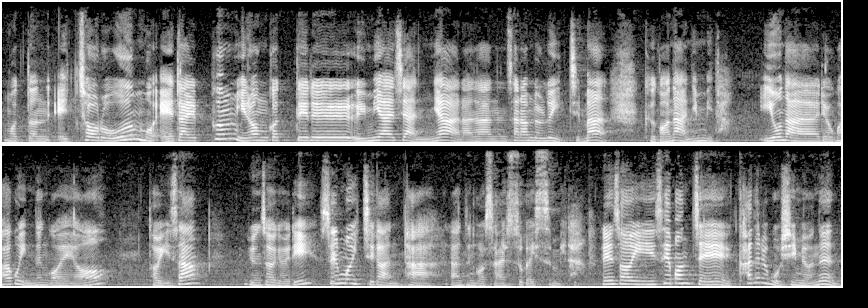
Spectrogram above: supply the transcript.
뭐 어떤 애처로움, 뭐 애달픔 이런 것들을 의미하지 않냐라는 사람들도 있지만 그건 아닙니다. 이혼하려고 하고 있는 거예요. 더 이상 윤석열이 쓸모 있지가 않다라는 것을 알 수가 있습니다. 그래서 이 세 번째 카드를 보시면은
